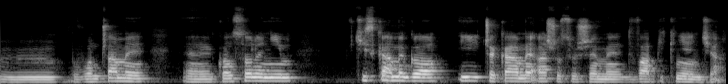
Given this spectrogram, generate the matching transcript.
mm, włączamy e, konsolę nim, wciskamy go i czekamy aż usłyszymy dwa piknięcia.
